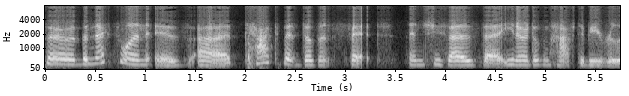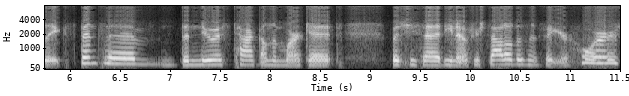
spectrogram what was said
So the next one is uh, tack that doesn't fit. And she says that, you know, it doesn't have to be really expensive, the newest tack on the market. But she said, you know, if your saddle doesn't fit your horse,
